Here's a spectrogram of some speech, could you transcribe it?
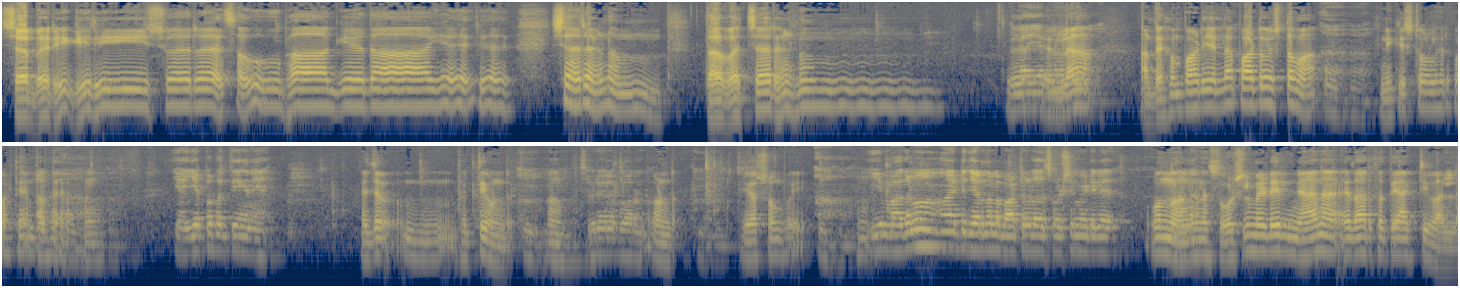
ശബരിഗിരീശ്വര സൗഭാഗ്യദായക ശരണം തവ ചരണം. എല്ലാ അദ്ദേഹം പാടിയ എല്ലാ പാട്ടും ഇഷ്ടമാ. എനിക്കിഷ്ടമുള്ള ഒരു പാട്ട് ഞാൻ പറയാം. ഉം. അയ്യപ്പ ഭക്തി എങ്ങനെയാ? ഭക്തിയുണ്ട്. ശബരിമല പോകാറുണ്ടോ? ഉണ്ട്. ഈ വർഷം പോയി. ഈ മകളുമായിട്ട് ചേർന്നുള്ള പാട്ടുകൾ സോഷ്യൽ മീഡിയയിൽ ഒന്നും അങ്ങനെ സോഷ്യൽ മീഡിയയിൽ ഞാൻ യഥാർത്ഥത്തിൽ ആക്റ്റീവ് അല്ല.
